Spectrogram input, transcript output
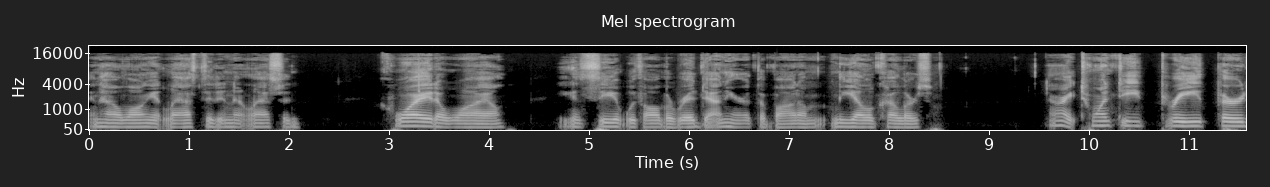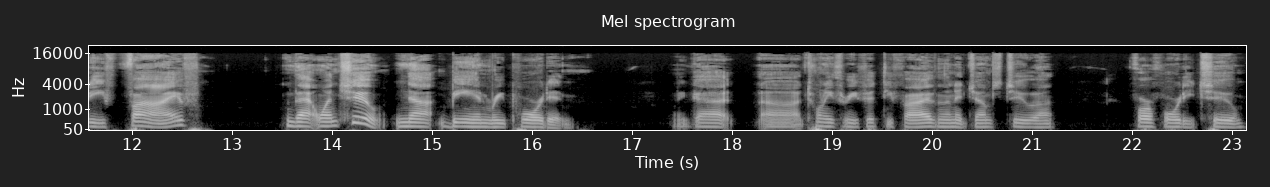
and how long it lasted and it lasted quite a while. You can see it with all the red down here at the bottom, the yellow colors. All right, 2335. That one too, not being reported. We got uh, 2355, and then it jumps to uh, 442.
